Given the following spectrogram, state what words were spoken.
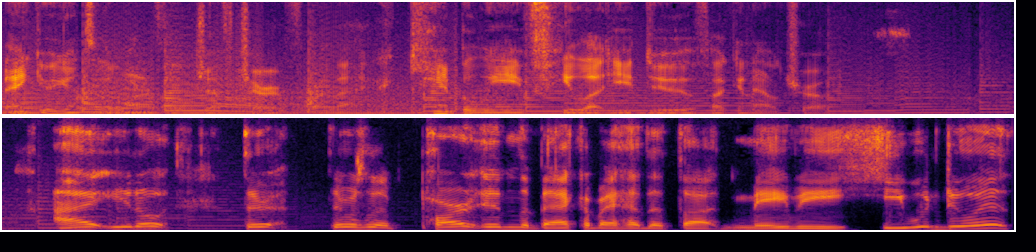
Thank you again to the wonderful Jeff Jarrett for that. I can't believe he let you do the fucking outro. I, you know, there there was a part in the back of my head that thought maybe he would do it,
